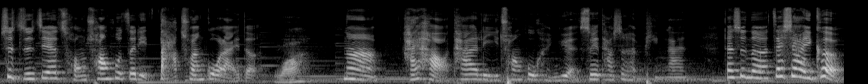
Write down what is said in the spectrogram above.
是直接从窗户这里打穿过来的。哇！那还好，他离窗户很远，所以他是很平安。但是呢，在下一刻，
